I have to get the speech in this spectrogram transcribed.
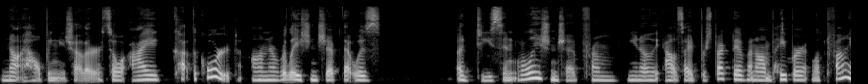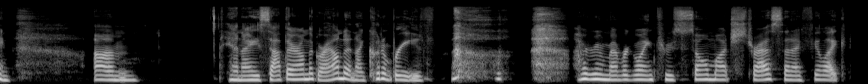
not helping each other. So I cut the cord on a relationship that was a decent relationship from, you know, the outside perspective. And on paper, it looked fine. Um, And I sat there on the ground and I couldn't breathe. I remember going through so much stress that I feel like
